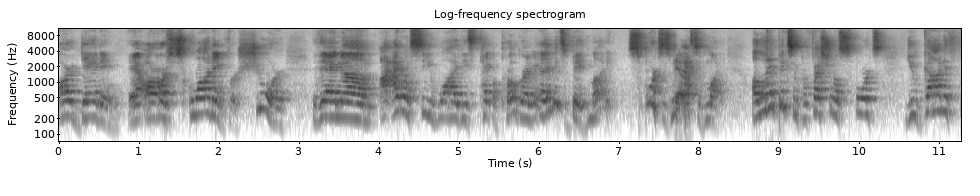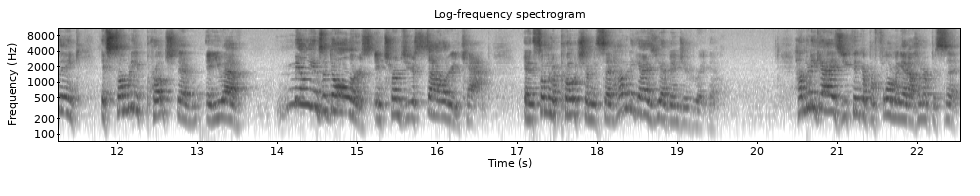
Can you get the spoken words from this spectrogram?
are deading, are, are squatting for sure, then um, I, I don't see why these type of programming. I mean, it's big money. Sports is Yeah. massive money. Olympics and professional sports, you got to think if somebody approached them and you have millions of dollars in terms of your salary cap, and someone approached them and said, "How many guys do you have injured right now?" How many guys do you think are performing at 100%?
